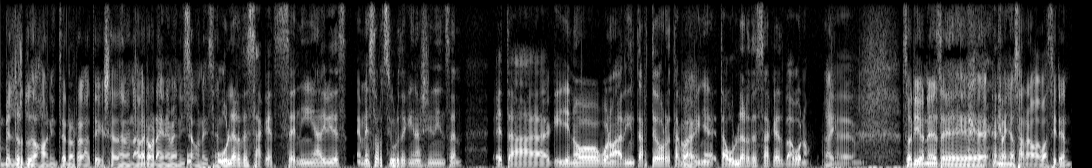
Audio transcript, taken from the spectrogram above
beldurtu da joan nintzen horregatik, zaten, aber orain hemen izango nintzen. Uler dezaket, zeni adibidez, emezortzi urtekin hasi nintzen, eta gehieno, bueno, adintarte horretako Bai. ginen, eta uler dezaket, ba, bueno, Bai. eh, Zorionez, e, ni baino zarragoak baziren,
